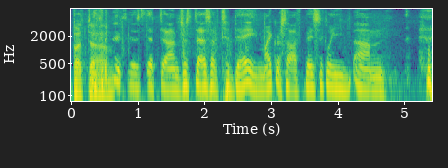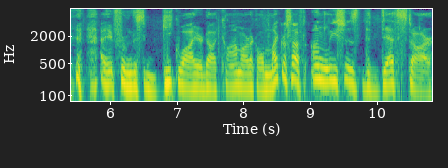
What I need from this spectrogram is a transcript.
But The good um, news is that um, just as of today, Microsoft basically, um, from this GeekWire.com article, Microsoft unleashes the Death Star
